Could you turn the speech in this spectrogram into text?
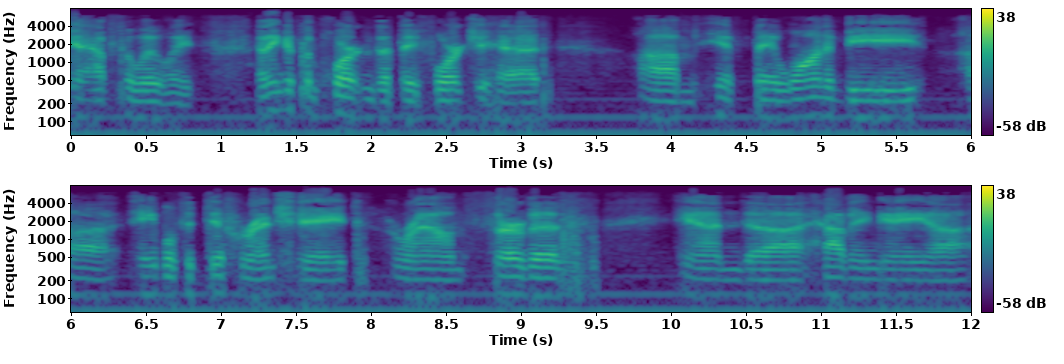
Yeah, absolutely. I think it's important that they forge ahead. Um, if they want to be uh, able to differentiate around service and uh, having a, uh,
